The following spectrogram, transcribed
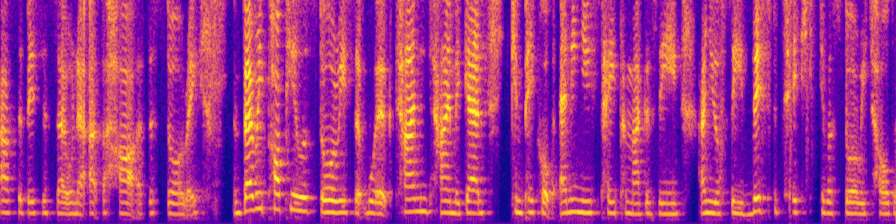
as the business owner at the heart of the story. And very popular stories that work time and time again. You can pick up any newspaper magazine and you'll see this particular story told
